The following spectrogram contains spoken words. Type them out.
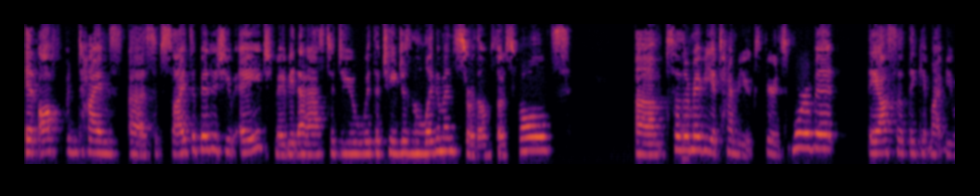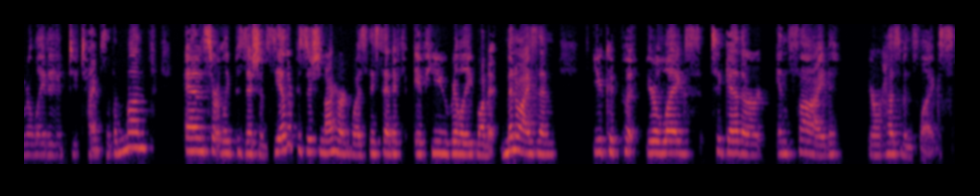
It oftentimes uh, subsides a bit as you age. Maybe that has to do with the changes in the ligaments or those, those folds. Um, so there may be a time you experience more of it. They also think it might be related to times of the month and certainly positions. The other position I heard was they said if, if you really want to minimize them, you could put your legs together inside your husband's legs.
